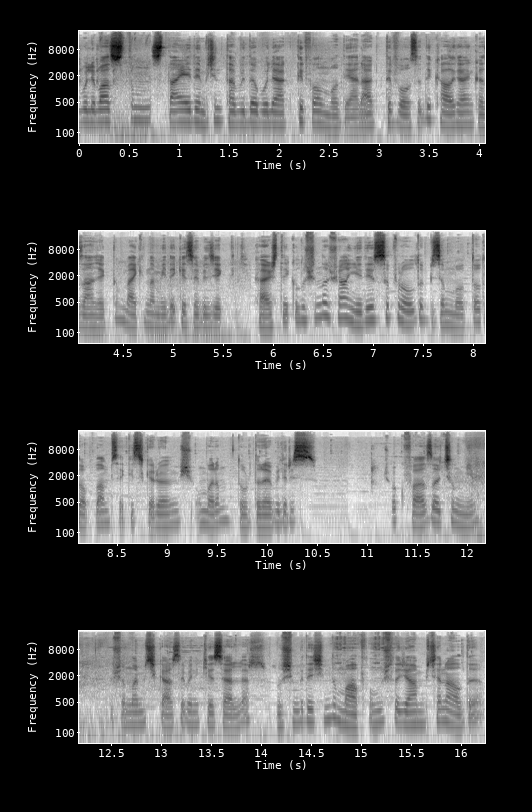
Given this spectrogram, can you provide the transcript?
W bastım. Stun yediğim için tabi W aktif olmadı. Yani aktif olsaydı kalkan kazanacaktım. Belki Nami'yi de kesebilecektik. Karşıdaki Lucian'da şu an 7-0 oldu. Bizim botta toplam 8 kere ölmüş. Umarım durdurabiliriz. Çok fazla açılmayayım. Lucian Nami çıkarsa beni keserler. Lucian bir de şimdi mahvolmuş da can biçen aldı.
